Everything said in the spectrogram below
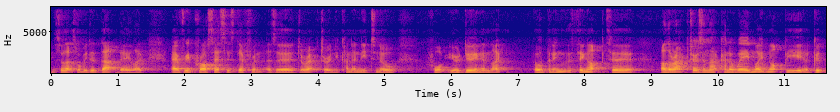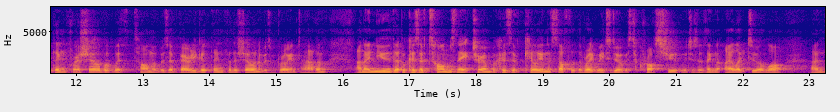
And so that's what we did that day. Like every process is different as a director, and you kind of need to know what you're doing. And like opening the thing up to other actors in that kind of way might not be a good thing for a show, but with Tom, it was a very good thing for the show, and it was brilliant to have him. And I knew that because of Tom's nature and because of Cillian and stuff, that the right way to do it was to cross shoot, which is a thing that I like to do a lot. And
